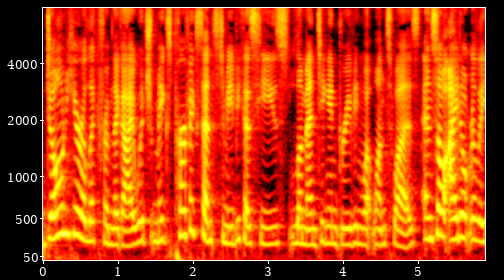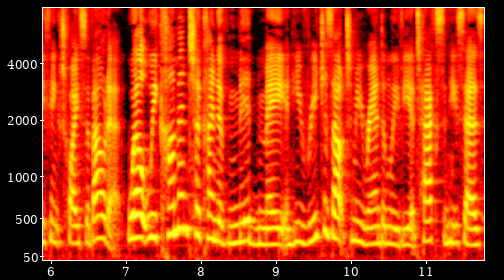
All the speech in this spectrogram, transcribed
don't hear a lick from the guy, which makes perfect sense to me because he's lamenting and grieving what once was. And so I don't really think twice about it. Well, we come into kind of mid May and he reaches out to me randomly via text and he says,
